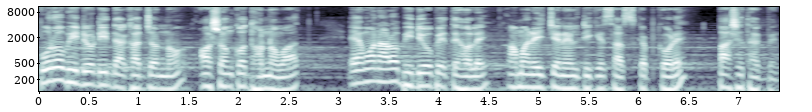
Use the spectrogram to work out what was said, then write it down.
পুরো ভিডিওটি দেখার জন্য অসংখ্য ধন্যবাদ। এমন আরও ভিডিও পেতে হলে আমার এই চ্যানেলটিকে সাবস্ক্রাইব করে পাশে থাকবেন।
